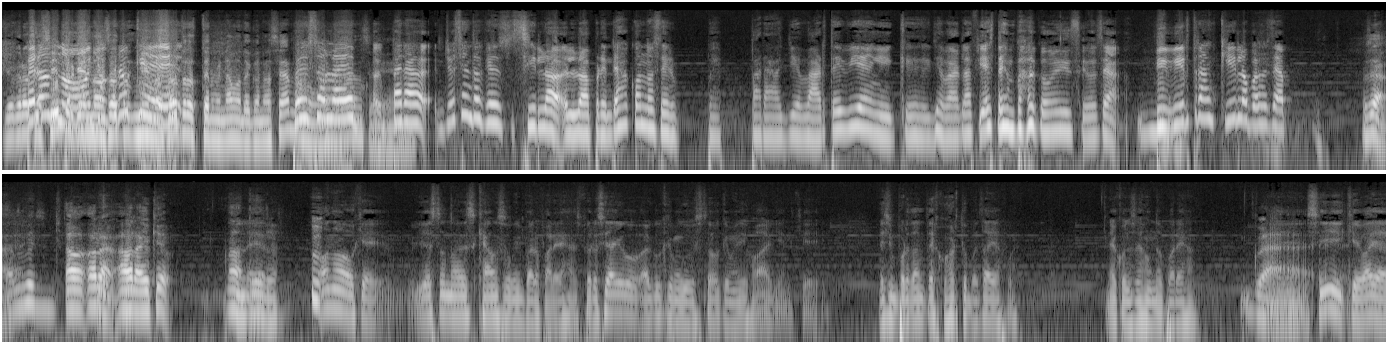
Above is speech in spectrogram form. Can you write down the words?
Yo creo Pero que sí, no, porque yo nosotros, ni que- nosotros terminamos de conocernos. Pues solo es Sí. para, yo siento que si lo, lo aprendes a conocer, pues para llevarte bien y que llevar la fiesta en paz, como dice, o sea, vivir tranquilo, pues, o sea, O sea, ahora, ahora yo quiero... No, Vale. Oh, no, ok. Y esto no es counseling para parejas, pero sí algo, algo que me gustó, que me dijo alguien, que es importante escoger tus batallas, pues. Ya conoces a una pareja. Guau. Eh, sí, que vaya,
